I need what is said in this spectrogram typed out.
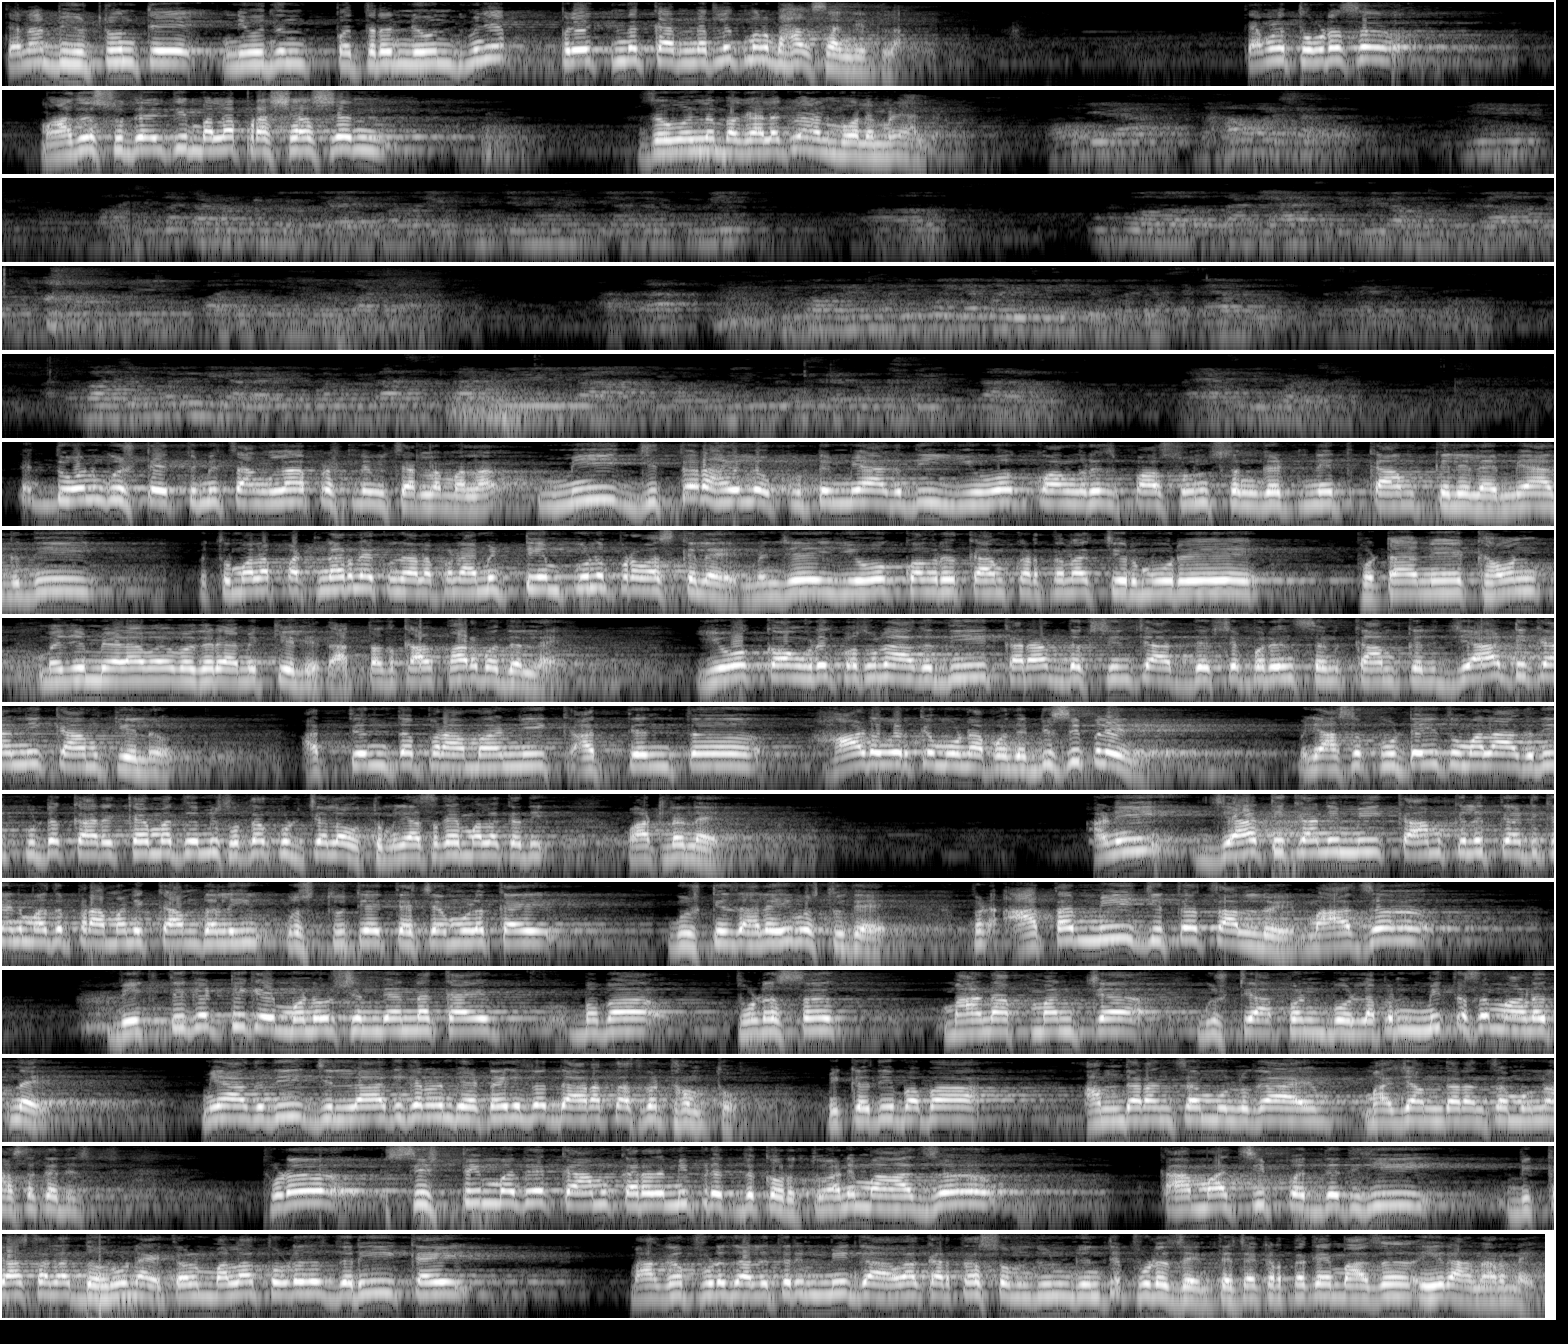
त्यांना भेटून ते निवेदन पत्र नेऊन म्हणजे प्रयत्न करण्यातलं मला भाग सांगितला. त्यामुळे थोडंसं माझं सुद्धा आहे की मला प्रशासन जवळनं बघायला किंवा अनुभवायला मिळालं गेल्या दहा वर्षात मी भाजपला काढून विरोध केला दोन हजार एकोणीसच्या निवडणुकीला तर तुम्ही अं, खूप अं, चांगल्या ऍक्टिव्हिटी राबवून सगळा प्रयत्न करून तुम्ही भाजपचा उमेदवार काढला आता तुम्ही काँग्रेसमध्ये पहिल्या बळीचे नेते होता या सगळ्या तुमच्या सगळ्या कर्तव्यावर. आता भाजपमध्ये निघालाय तिथं असं स्थान मिळेल का? किंवा तुम्ही दुसऱ्या जाणार नाही असं वाटतं दोन गोष्टी आहेत. तुम्ही चांगला प्रश्न विचारला मला. मी जिथं राहिलो कुठे मी अगदी युवक काँग्रेसपासून संघटनेत काम केलेलं आहे. मी अगदी तुम्हाला पटणार नाही कुणाला पण आम्ही टेम्पोनं प्रवास केला आहे म्हणजे युवक काँग्रेस काम करताना चिरमुरे फुटाणे खाऊन म्हणजे मेळावे वगैरे आम्ही केलेत. आत्ताचा काळ फार बदलला आहे युवक काँग्रेसपासून अगदी कराड दक्षिणच्या अध्यक्षपर्यंत सण काम केलं. ज्या ठिकाणी काम केलं अत्यंत प्रामाणिक अत्यंत हार्डवर्क म्हणून आपण डिसिप्लिन म्हणजे असं कुठेही तुम्हाला अगदी कुठं कार्यक्रमात मी स्वतः कुठच्याला होतो म्हणजे असं काही मला कधी वाटलं नाही. आणि ज्या ठिकाणी मी काम केलं त्या ठिकाणी माझं प्रामाणिक काम झालं ही वस्तुती आहे. त्याच्यामुळं काही गोष्टी झाल्या ही वस्तुती आहे. पण आता मी जिथं चाललो आहे माझं व्यक्तिगत ठीक आहे. मनोहर शिंदे यांना काय बाबा थोडंसं मान अपमानच्या गोष्टी आपण बोलला पण मी तसं मानत नाही. मी अगदी जिल्हाधिकाऱ्यांना भेटायला गेलो तर दारा तासभर थांबतो. मी कधी बाबा आमदारांचा मुलगा आहे माझ्या आमदारांचा म्हणून असं कधी थोडं सिस्टीममध्ये काम करायला मी प्रयत्न करतो आणि माझं कामाची पद्धत ही विकासाला धरून आहे. त्यामुळे मला थोडं जरी काही मागं पुढं झालं तरी मी गावाकरता समजून घेऊन ते पुढं जाईन. त्याच्याकरता काही माझं हे राहणार नाही.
